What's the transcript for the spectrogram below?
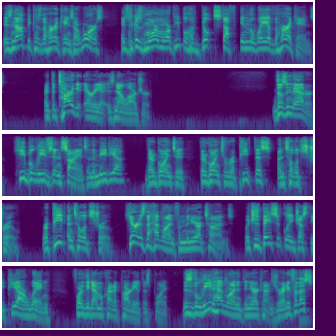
is not because the hurricanes are worse, it's because more and more people have built stuff in the way of the hurricanes. Right? The target area is now larger. It doesn't matter. He believes in science, and the media, they're going to they're going to repeat this until it's true. Repeat until it's true. Here is the headline from the New York Times, which is basically just the PR wing for the Democratic Party at this point. This is the lead headline at the New York Times. You ready for this?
